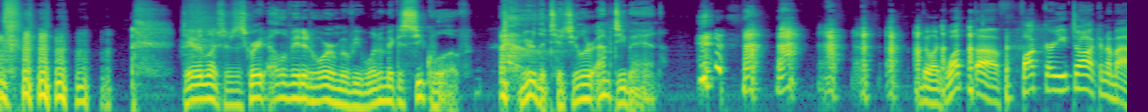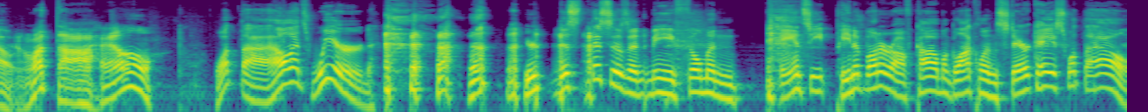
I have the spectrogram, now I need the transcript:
David Lynch, there's this great elevated horror movie. Want to make a sequel of? And you're the titular Empty Man. I'd be like, "What the fuck are you talking about? What the hell? What the hell? That's weird. You're this this isn't me filming ants eat peanut butter off Kyle MacLachlan's staircase. What the hell?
